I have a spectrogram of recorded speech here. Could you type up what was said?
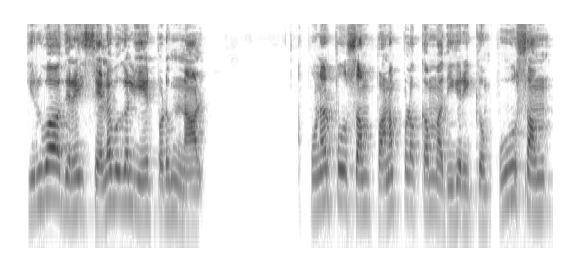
திருவாதிரை செலவுகள் ஏற்படும் நாள். புனர்பூசம் பணப்புழக்கம் அதிகரிக்கும். பூசம்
